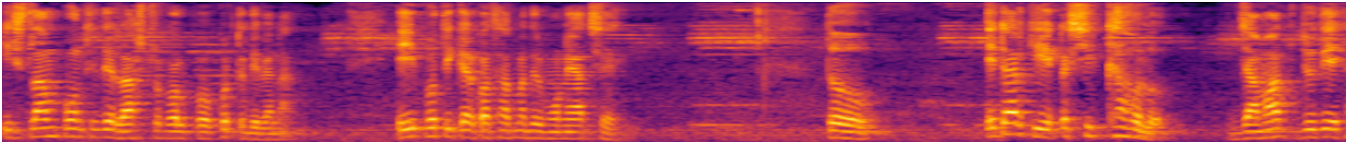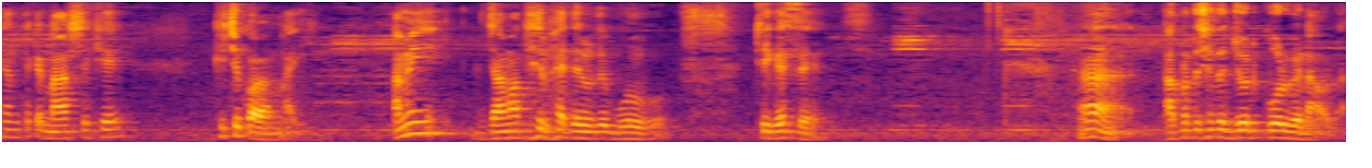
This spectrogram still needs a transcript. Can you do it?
ইসলামপন্থীদের রাষ্ট্রকল্প করতে দেবে না। এই প্রতিজ্ঞার কথা আপনাদের মনে আছে? তো এটা আর কি একটা শিক্ষা হলো। জামাত যদি এখান থেকে না শেখে, কিছু করার নাই। আমি জামাতের ভাইদের ওদের বলব, ঠিক আছে? হ্যাঁ আপনাদের সাথে জোট করবে না ওরা।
